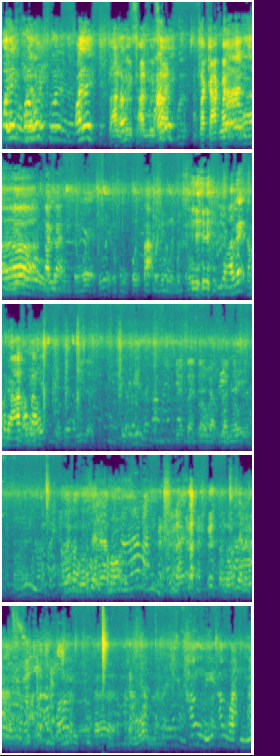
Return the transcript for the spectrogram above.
ไปเลยผมไปเลยไปเลยตันมือตันมือตันสกักไว้นั่นแหละจังแหวะช่วยโอ้โหเปิดปะมันไม่หมดอย่างนั้นแหละธรรมดาของเราอะไรฝั่งโน้นเสร็จแล้วพอ ฝั่งโน้นเสร็จแล้วนะเออทั้งนี้ทั้งวัดนี้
